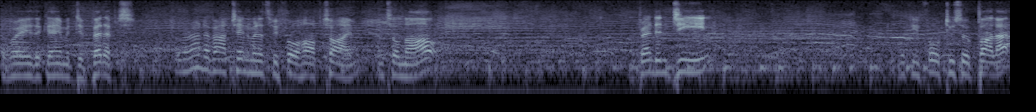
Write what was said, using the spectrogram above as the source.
the way the game had developed from around about 10 minutes before half time until now. Brendan Dean looking for Tusopala.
